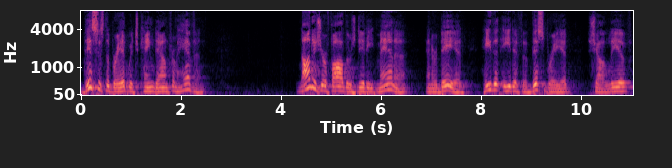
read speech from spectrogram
This is the bread which came down from heaven. Not as your fathers did eat manna and are dead, he that eateth of this bread shall live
